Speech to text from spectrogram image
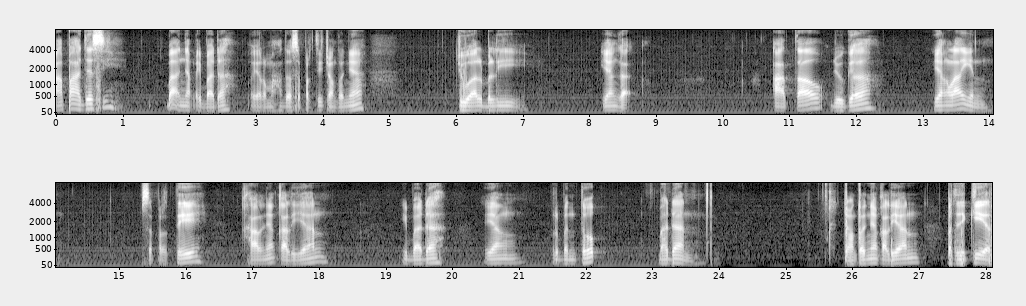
Apa aja sih? Banyak ibadah ghairu mahdoh Seperti contohnya Jual beli Ya enggak atau juga yang lain seperti halnya kalian ibadah yang berbentuk badan contohnya kalian berzikir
